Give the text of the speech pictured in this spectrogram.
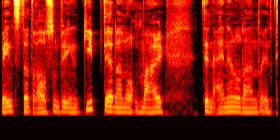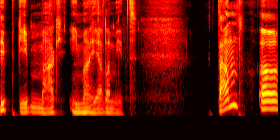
wenn es da draußen wen gibt, der da nochmal den einen oder anderen Tipp geben mag, immer her damit. Dann äh,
